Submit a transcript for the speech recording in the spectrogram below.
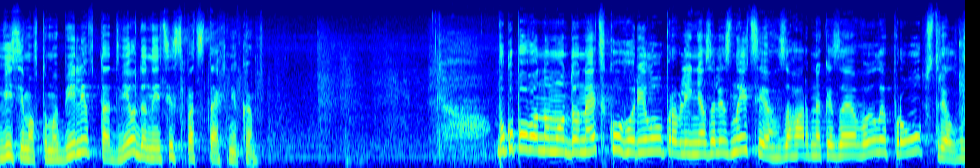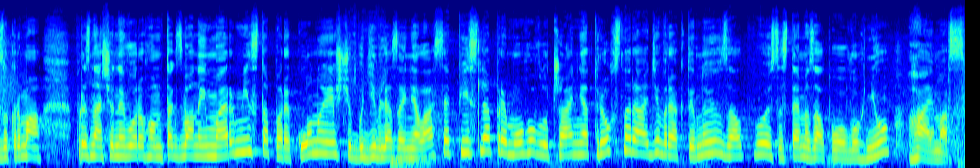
8 автомобілів та 2 одиниці спецтехніки. В окупованому Донецьку горіло управління залізниці. Загарбники заявили про обстріл. Зокрема, призначений ворогом так званий мер міста переконує, що будівля зайнялася після прямого влучання трьох снарядів реактивної залпової системи залпового вогню Гаймарс.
